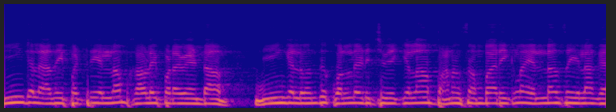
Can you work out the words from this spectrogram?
நீங்கள் அதை பற்றியெல்லாம் கவலைப்பட வேண்டாம். நீங்கள் வந்து கொள்ளடிச்சு வைக்கலாம் பணம் சம்பாதிக்கலாம் எல்லாம் செய்யலாங்க.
